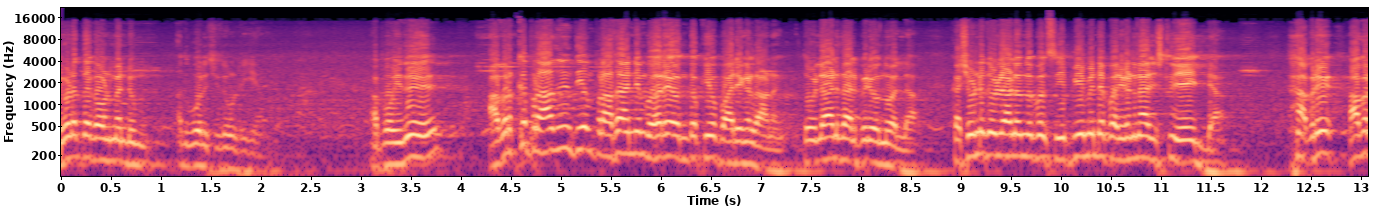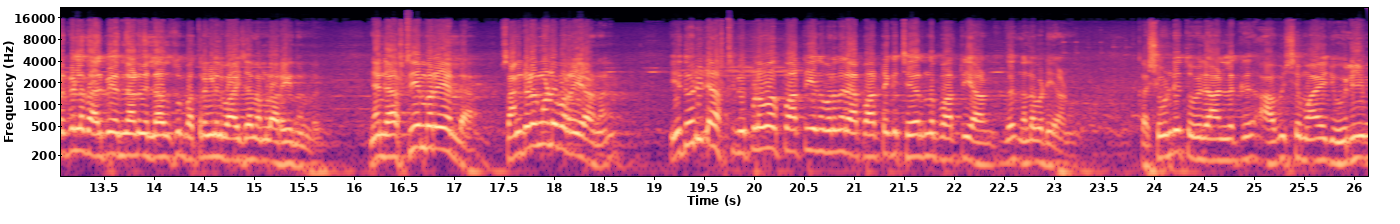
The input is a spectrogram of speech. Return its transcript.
ഇവിടുത്തെ ഗവൺമെന്റും അതുപോലെ ചെയ്തുകൊണ്ടിരിക്കുകയാണ്. അപ്പോൾ ഇത് അവർക്ക് പ്രാതിനിധ്യം പ്രാധാന്യം വേറെ എന്തൊക്കെയോ കാര്യങ്ങളാണ്. തൊഴിലാളി താല്പര്യമൊന്നുമല്ല. കശുവണ്ടി തൊഴിലാളിയൊന്നും ഇപ്പം സി പി എമ്മിന്റെ പരിഗണനാ ലിസ്റ്റ് ചെയ്യില്ല. അവർ അവർക്കുള്ള താല്പര്യം എന്താണെന്ന് എല്ലാ ദിവസവും പത്രങ്ങളിൽ വായിച്ചാൽ നമ്മൾ അറിയുന്നുണ്ട്. ഞാൻ രാഷ്ട്രീയം പറയല്ല സങ്കടം കൊണ്ട് പറയുകയാണ് ഇതൊരു രാഷ്ട്രീയ വിപ്ലവ പാർട്ടി എന്ന് പറയുന്ന ആ പാർട്ടിക്ക് ചേർന്ന പാർട്ടിയാണ് ഇത് നടപടിയാണ് കശുവണ്ടി തൊഴിലാളികൾക്ക് ആവശ്യമായ ജോലിയും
